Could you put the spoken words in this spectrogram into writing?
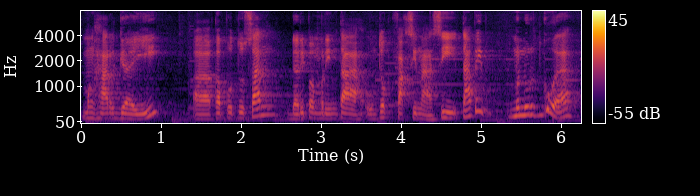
menghargai eh, keputusan dari pemerintah untuk vaksinasi. Tapi menurut gua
